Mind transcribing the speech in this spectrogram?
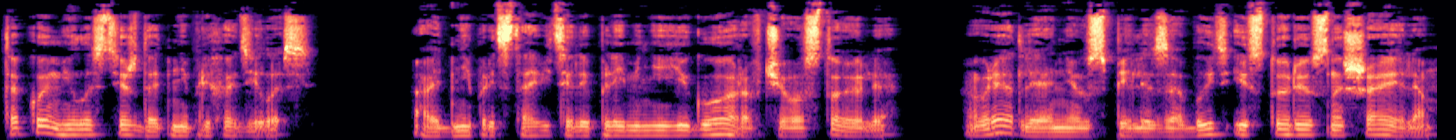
такой милости ждать не приходилось. Одни представители племени ягуаров чего стоили. Вряд ли они успели забыть историю с Нешаэлем.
